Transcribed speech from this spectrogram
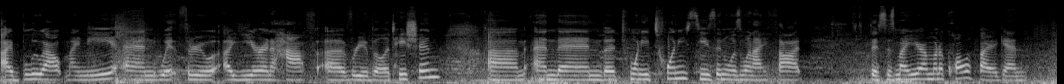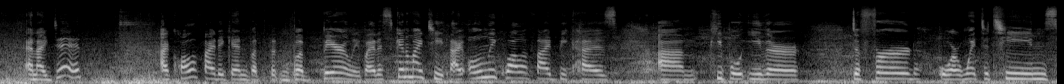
I blew out my knee and went through a year and a half of rehabilitation. Um, and then the 2020 season was when I thought, this is my year. I'm going to qualify again, and I did. I qualified again, but but barely by the skin of my teeth. I only qualified because um, people either deferred or went to teams,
